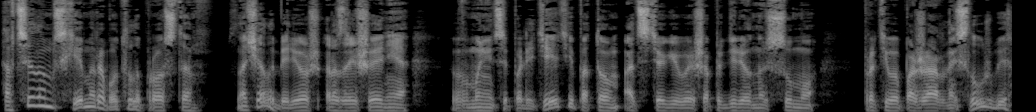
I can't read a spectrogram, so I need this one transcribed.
А в целом схема работала просто. Сначала берешь разрешение в муниципалитете, потом отстегиваешь определенную сумму противопожарной службе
